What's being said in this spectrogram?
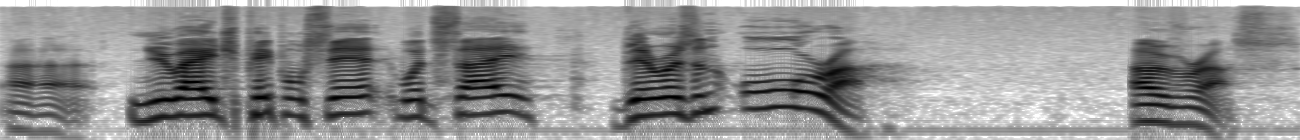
Uh, New Age people say, would say there is an aura over us.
